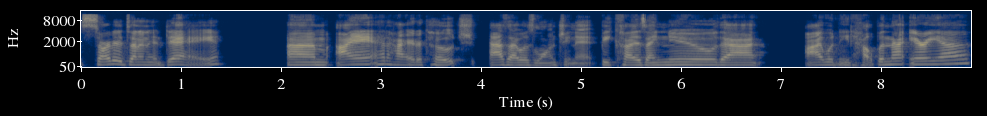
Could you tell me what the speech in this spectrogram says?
started done in a day, um, I had hired a coach as I was launching it because I knew that I would need help in that area.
